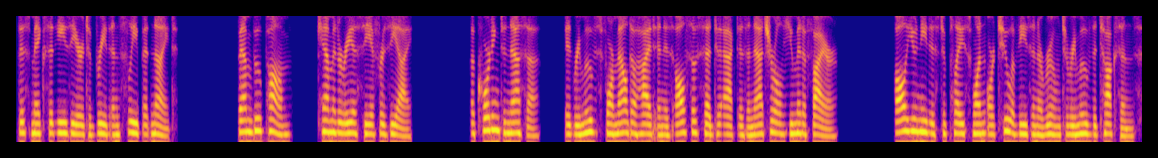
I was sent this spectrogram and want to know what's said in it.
this makes it easier to breathe and sleep at night. Bamboo palm, Chamaedorea seifrizii. According to NASA, it removes formaldehyde and is also said to act as a natural humidifier. All you need is to place one or two of these in a room to remove the toxins.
